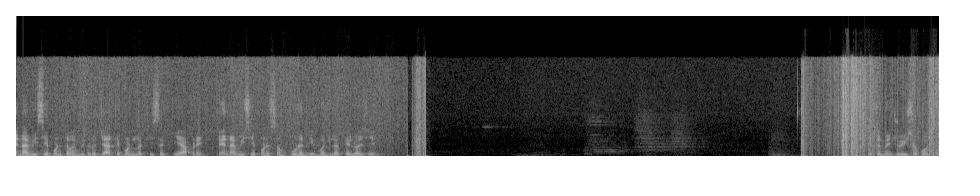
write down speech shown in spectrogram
એના વિશે પણ તમે મિત્રો જાતે પણ લખી શકીએ આપણે. તો એના વિશે પણ સંપૂર્ણ નિબંધ લખેલો છે. જે તમે જોઈ શકો છો,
